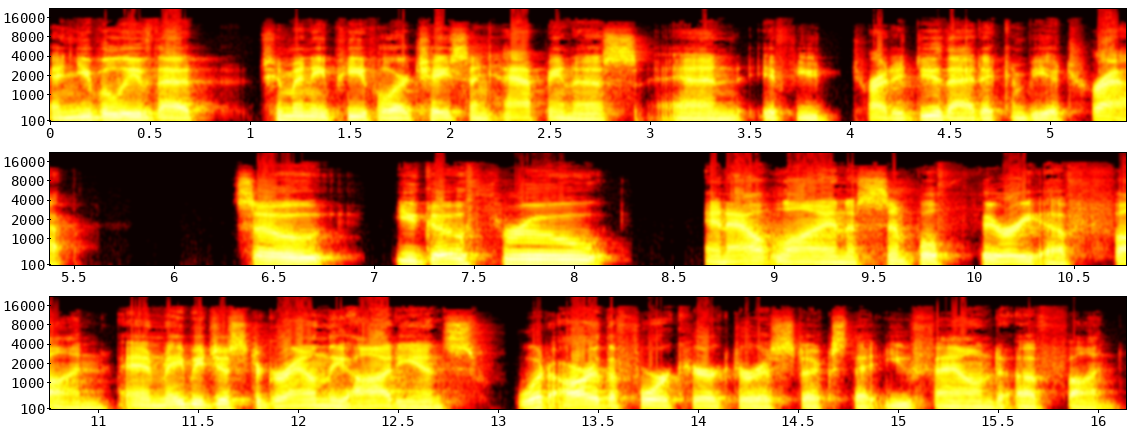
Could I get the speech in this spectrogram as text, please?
And you believe that too many people are chasing happiness. And if you try to do that, it can be a trap. So you go through and outline a simple theory of fun. And maybe just to ground the audience, what are the four characteristics that you found of fun?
